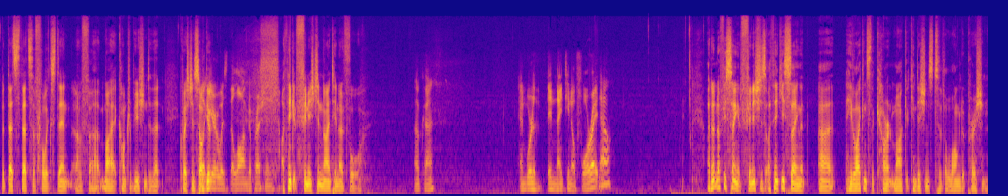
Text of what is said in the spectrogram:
but that's that's the full extent of uh, my contribution to that question. So what give, year was the long depression? I think it finished in 1904. Okay. And we're in 1904 right now. I don't know if he's saying it finishes. I think he's saying that uh, he likens the current market conditions to the long depression,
